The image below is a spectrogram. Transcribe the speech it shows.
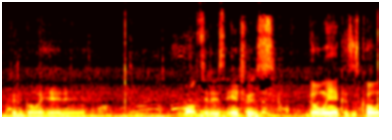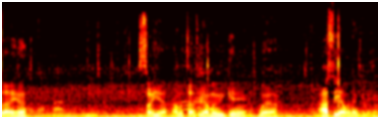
I'm finna go ahead and walk to this entrance, go in, cause it's cold out here. So yeah, I'm gonna talk to y'all when we get in. Well, I'll see y'all when I get in.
